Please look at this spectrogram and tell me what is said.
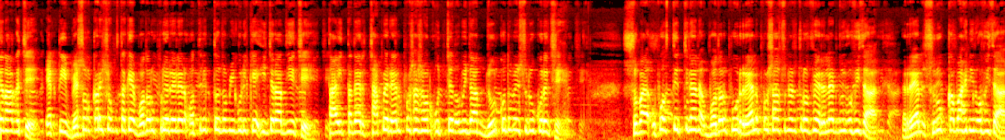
জানা গেছে, একটি বেসরকারি সংস্থাকে বদরপুরে রেলের অতিরিক্ত জমিগুলিকে ইজারা দিয়েছে। তাই তাদের চাপে রেল প্রশাসন উচ্ছেদ অভিযান জোর কদমে শুরু করেছে। সভায় উপস্থিত ছিলেন বদরপুর রেল প্রশাসনের তরফে রেলের দুই অফিসার, রেল সুরক্ষা বাহিনীর অফিসার,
